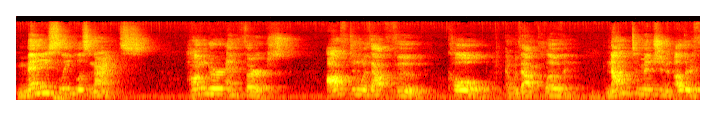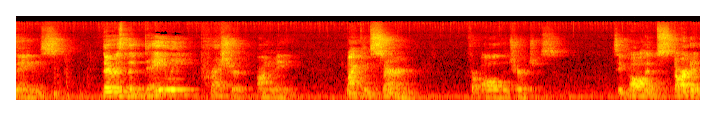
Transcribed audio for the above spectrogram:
many sleepless nights, hunger and thirst, often without food, cold, and without clothing. Not to mention other things, there is the daily pressure on me, my concern for all the churches. See, Paul had started,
